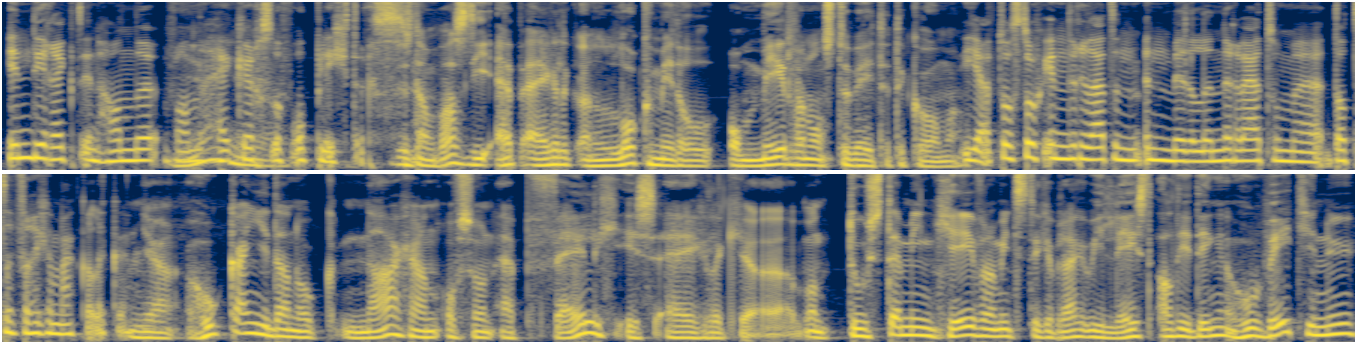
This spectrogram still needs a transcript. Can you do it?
indirect in handen van Ja, hackers ja. of oplichters. Dus dan was die app eigenlijk een lokmiddel om meer van ons te weten te komen. Ja, het was toch inderdaad een, een middel inderdaad, om eh, dat te vergemakkelijken. Ja, hoe kan je dan ook nagaan of zo'n app veilig is eigenlijk? Want toestemming geven om iets te gebruiken, wie leest al die dingen? Hoe weet je nu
